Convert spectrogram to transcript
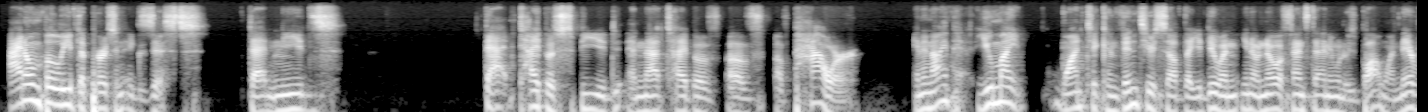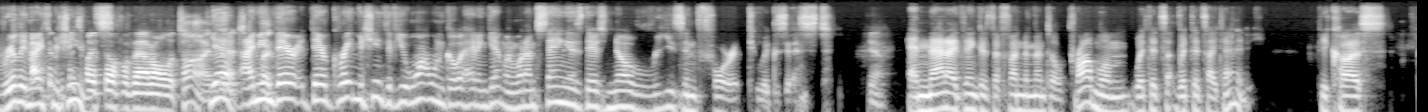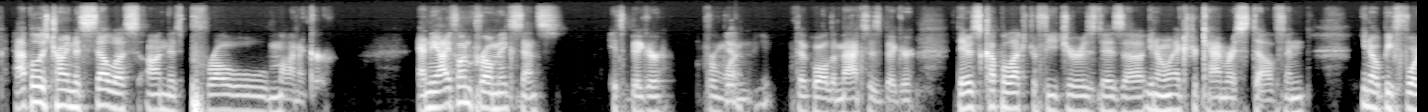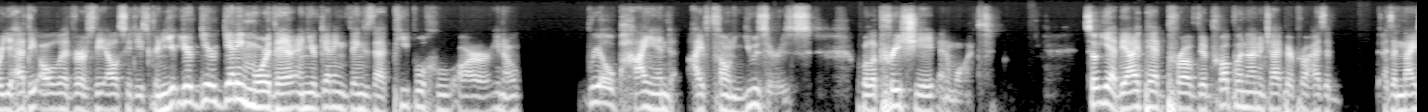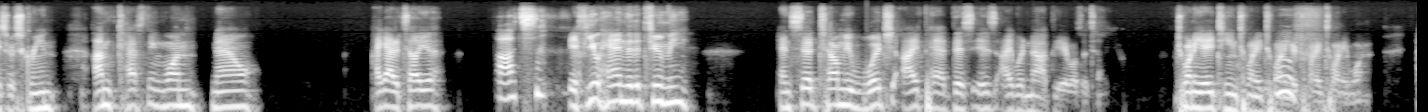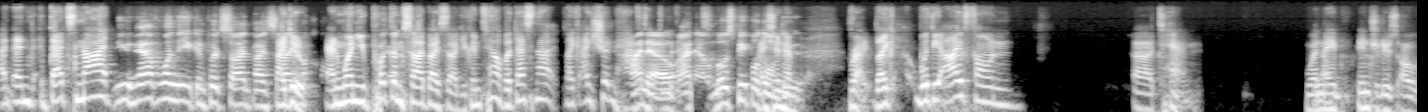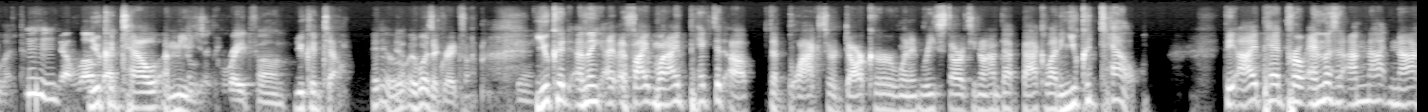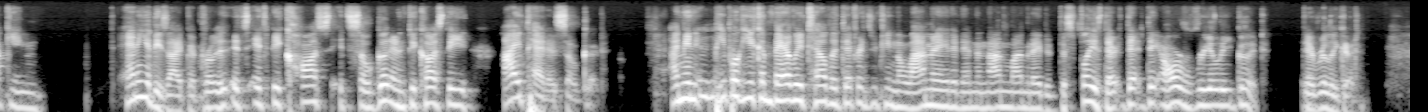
I don't believe the person exists that needs that type of speed and that type of, of, of power in an iPad. You might want to convince yourself that you do. And you know, no offense to anyone who's bought one, they're really nice convince machines. myself of that all the time. yeah, I mean they're they're great machines. If you want one, go ahead and get one. What I'm saying is there's no reason for it to exist. Yeah. And that I think is the fundamental problem with its with its identity. Because Apple is trying to sell us on this pro moniker. And the iPhone Pro makes sense. It's bigger for Yeah. one. The well, the Max is bigger. There's a couple extra features. There's uh, you know, extra camera stuff and you know, before you had the OLED versus the LCD screen, you, you're you're getting more there, and you're getting things that people who are you know, real high end iPhone users will appreciate and want. So yeah, the iPad Pro, the 12.9 inch iPad Pro has a has a nicer screen. I'm testing one now. I got to tell you, Thoughts? if you handed it to me and said, "Tell me which iPad this is," I would not be able to tell you. 2018, 2020, or 2021. And, and that's not you have one that you can put side by side. I do. And when you put them side by side, you can tell, but that's not like I shouldn't have I to know, do that. I know. Most people don't do shouldn't that. Right. Like with the iPhone uh, 10, when Yeah. they introduced OLED, Mhm. Yeah, love you that. could tell It was a immediately. great phone. You could tell. It, it, Yeah. it was a great phone. Yeah. You could, I think, if I, when I picked it up, the blacks are darker when it restarts. You don't have that backlighting. You could tell. The iPad Pro, and listen, I'm not knocking any of these iPad Pro. It's it's because it's so good, and it's because the iPad is so good. I mean, Mhm. people you can barely tell the difference between the laminated and the non-laminated displays. They're they, they are really good. They're really good.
